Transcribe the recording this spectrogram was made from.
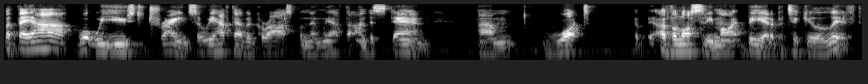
but they are what we use to train. So we have to have a grasp on them. We have to understand um, what a velocity might be at a particular lift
